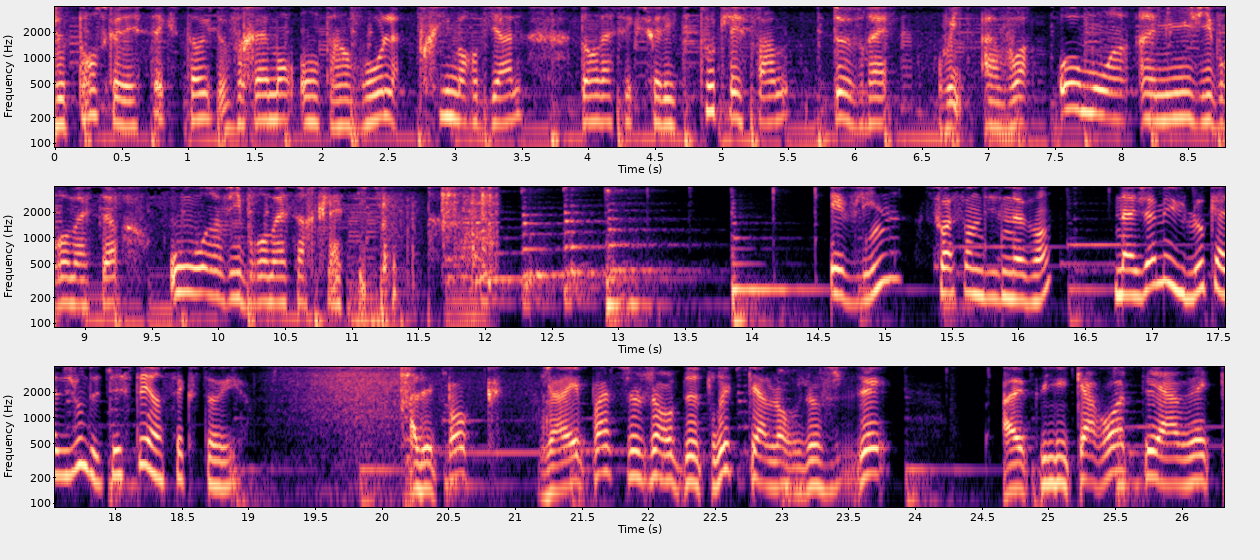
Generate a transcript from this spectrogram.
Je pense que les sextoys vraiment ont un rôle primordial dans la sexualité. Toutes les femmes devraient, oui, avoir au moins un mini vibromasseur ou un vibromasseur classique. Evelyne, 79 ans, n'a jamais eu l'occasion de tester un sextoy. À l'époque, j'avais pas ce genre de truc, alors je faisais avec une carotte et avec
